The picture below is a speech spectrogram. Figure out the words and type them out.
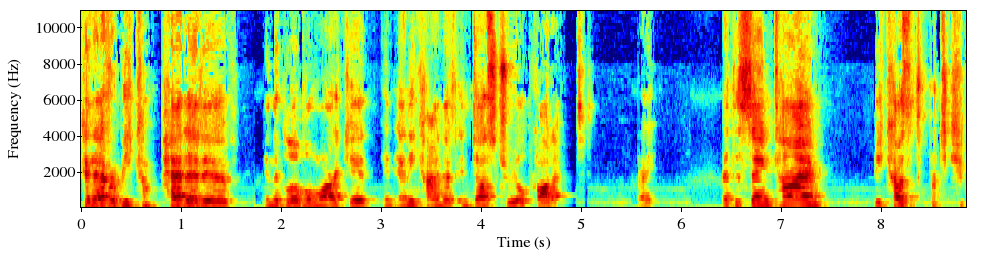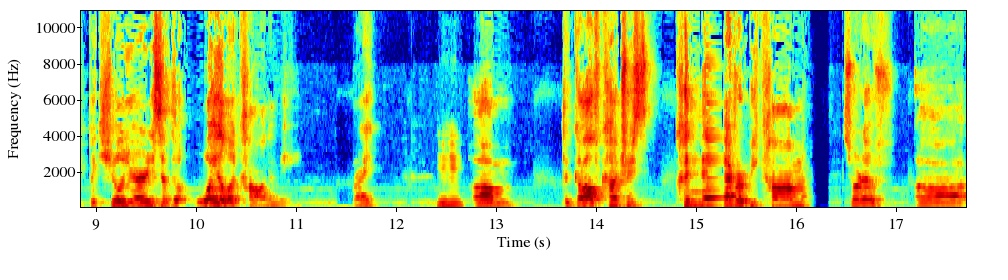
could ever be competitive in the global market in any kind of industrial product, right? At the same time, because of the peculiarities of the oil economy, right? Mhm. Um, the Gulf countries could never become sort of uh,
